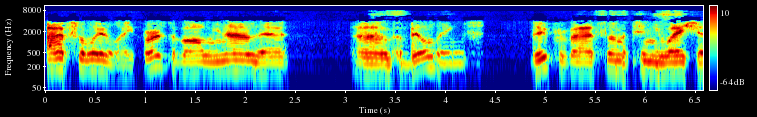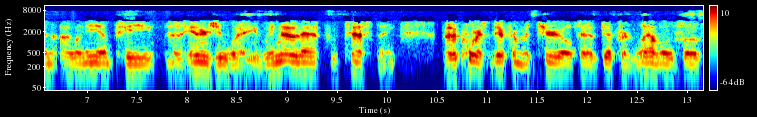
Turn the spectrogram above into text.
Absolutely. First of all, we know that um, buildings do provide some attenuation of an EMP uh, energy wave. We know that from testing. Uh, of course, different materials have different levels of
